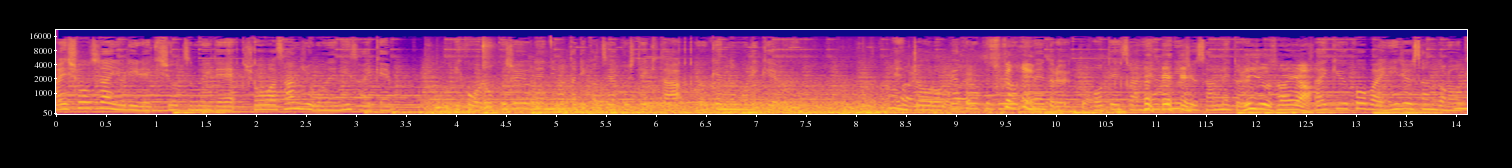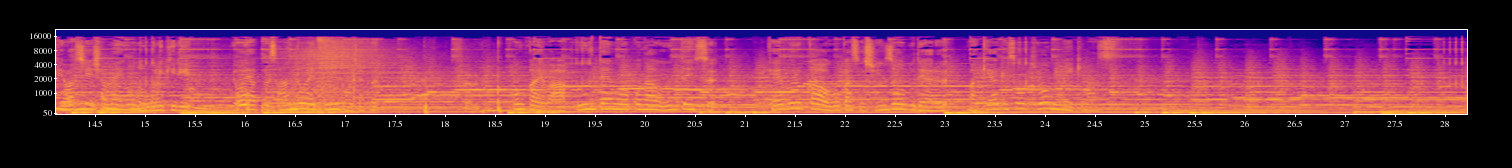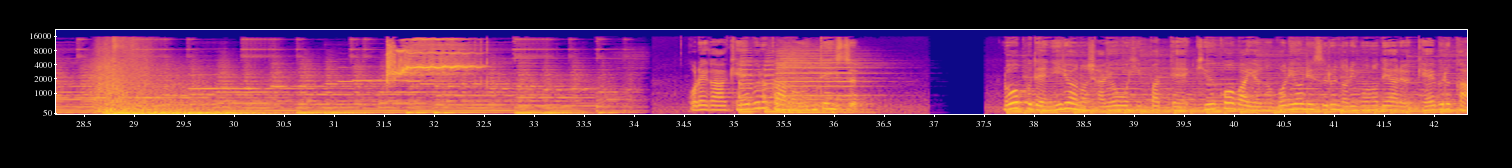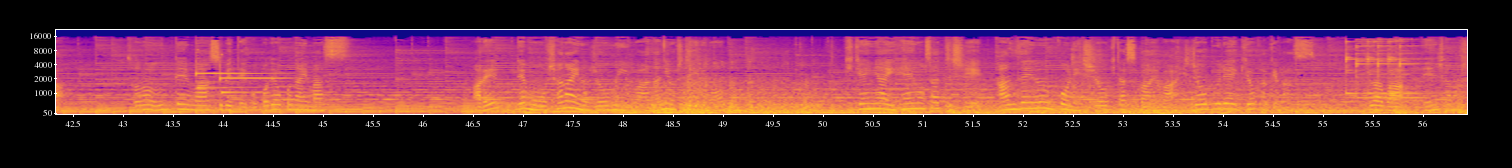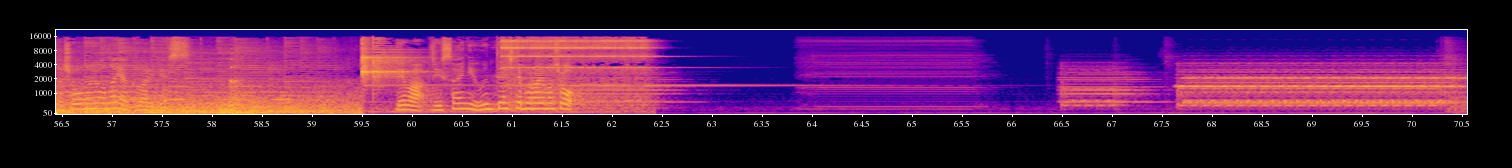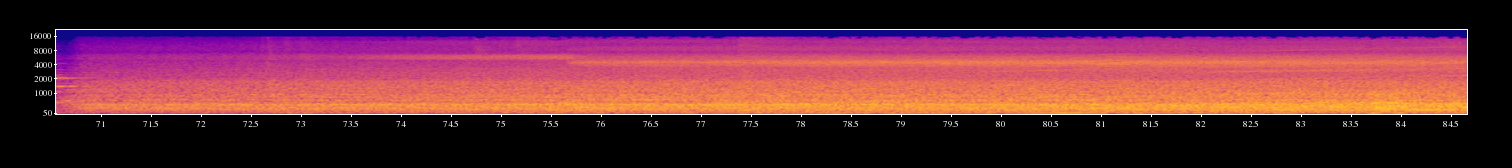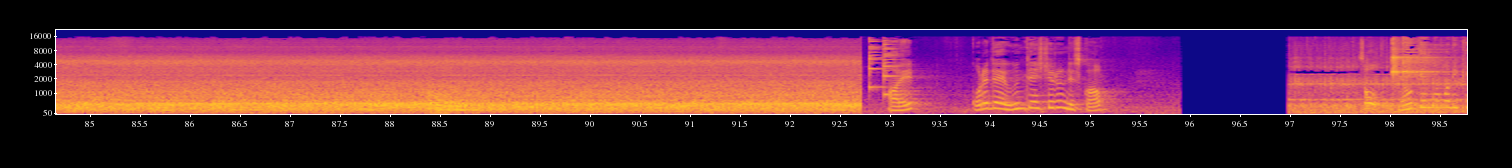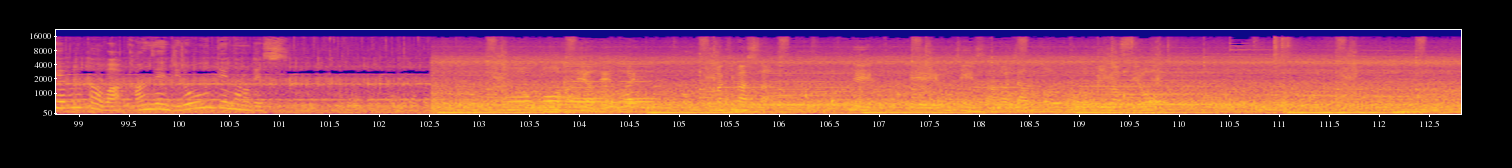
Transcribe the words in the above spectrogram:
大正時代より歴史を紡いで昭和35年に再建。以降64年にわたり活躍してきた猟犬の森ケーブル延長666メートル高低差223メートル。23や。最急勾配23度の険しい斜面を登りきりようやく三条駅に到着。今回は運転を行う運転室ケーブルカーを動かす心臓部である巻き上げ装置を見に行きますこれがケーブルカーの運転室。ロープで2両の車両を引っ張って急勾配を上り下りする乗り物であるケーブルカー。その運転は全てここで行います。あれ？でも車内の乗務員は何をしているの？危険や異変を察知し安全運行に支障をきたす場合は非常ブレーキをかけます。いわば電車の車掌のような役割です。では実際に運転してもらいましょうあれこれで運転してるんですか？そう妙見の森ケーブルカーは完全自動運転なのです。もうもう早ではい。今来ました。で、えー運転手さんはちゃんと僕いますよ。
